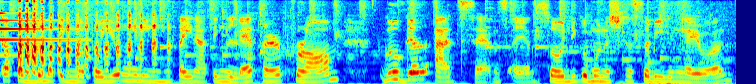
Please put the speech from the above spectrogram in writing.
kapag dumating na po yung hinihintay nating letter from Google AdSense. Ayan. So, hindi ko muna siya sasabihin ngayon.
